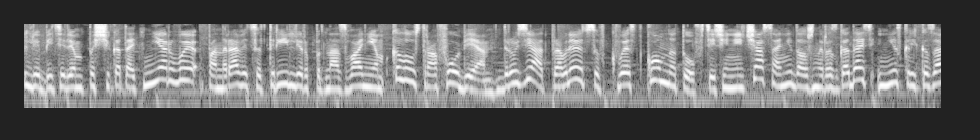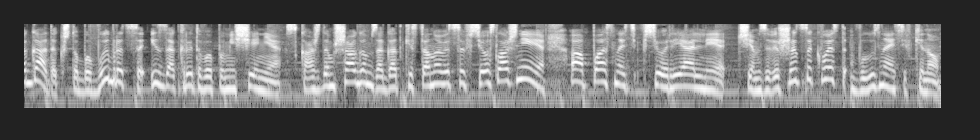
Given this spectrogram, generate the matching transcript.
Любителям пощекотать нервы понравится триллер под названием «Клаустрофобия». Друзья отправляются в квест-комнату. В течение часа они должны разгадать несколько загадок, чтобы выбраться из закрытого помещения. С каждым шагом загадки становятся все сложнее, а опасность все реальнее. Чем завершится квест, вы узнаете в кино.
